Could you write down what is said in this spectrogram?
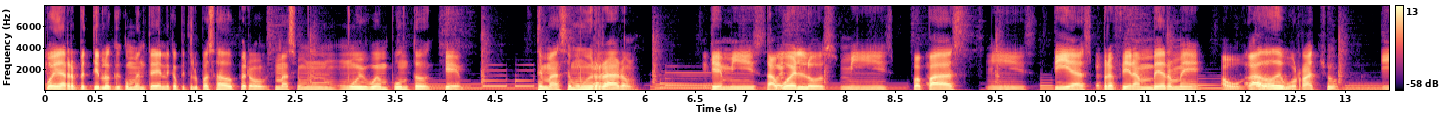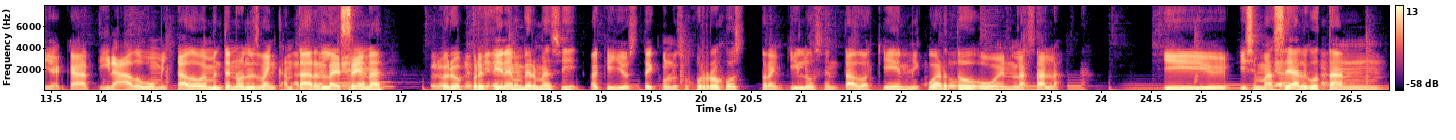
voy a repetir lo que comenté en el capítulo pasado, pero me hace un muy buen punto que se me hace muy raro que mis abuelos, mis papás, mis tías prefieran verme ahogado de borracho y acá tirado, vomitado. Obviamente no les va a encantar la escena, pero prefieren verme así a que yo esté con los ojos rojos, tranquilo, sentado aquí en mi cuarto o en la sala. Y, y se me hace algo tan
